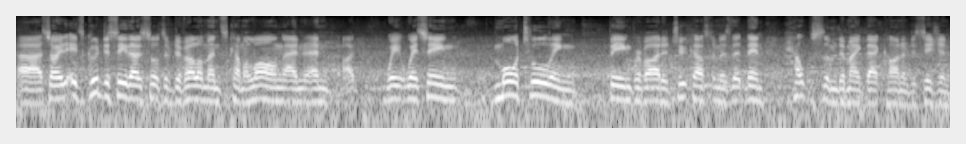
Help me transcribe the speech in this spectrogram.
Uh, so it, it's good to see those sorts of developments come along and, and uh, we, we're seeing more tooling being provided to customers that then helps them to make that kind of decision.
